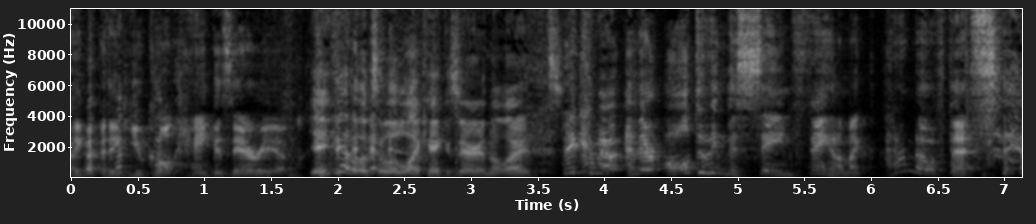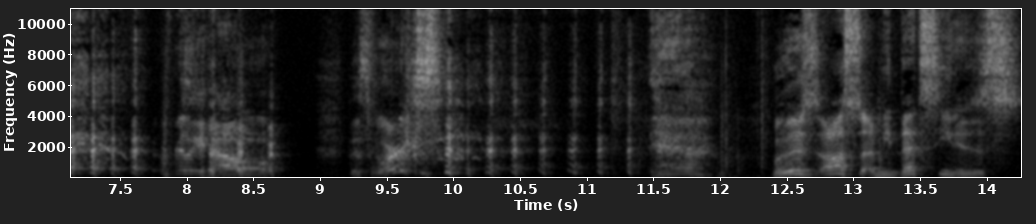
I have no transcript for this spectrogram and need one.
think I think you called Hank Azaria. Yeah, he kind of looks a little like Hank Azaria in the lights. They come out and they're all doing the same thing, and I'm like, I don't know if that's really how this works? Yeah. Well, there's also, I mean, that scene is,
